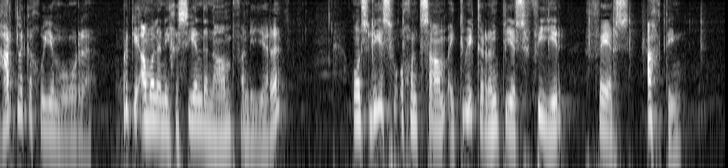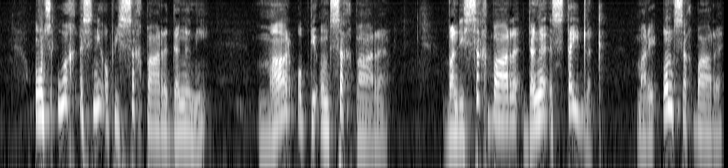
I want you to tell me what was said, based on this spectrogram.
hartlike goeiemôre. Groet u almal in die geseënde naam van die Here. Ons lees vanoggend saam uit 2 Korintiërs 4 vers 18. Ons oog is nie op die sigbare dinge nie, maar op die onsigbare. Want die sigbare dinge is tydelik, maar die onsigbare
